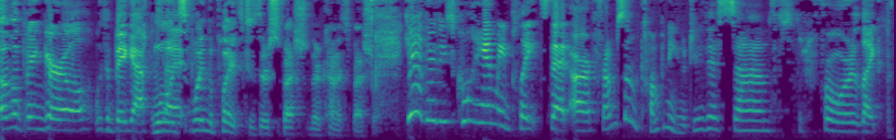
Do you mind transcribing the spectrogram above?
I'm a big girl with a big appetite. well, explain the plates because they're special. They're kind of special. Yeah, they're these cool handmade plates that are from some company who do this um, for like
